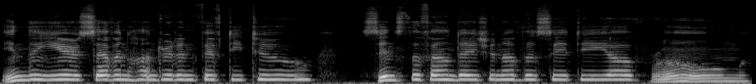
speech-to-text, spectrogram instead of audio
in the year seven hundred and fifty two since the foundation of the city of Rome.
